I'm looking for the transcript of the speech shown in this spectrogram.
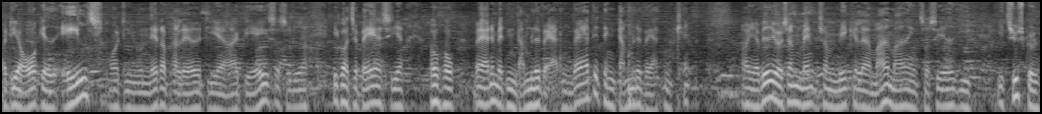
og de har overgærede ales, hvor de jo netop har lavet de her IPAs og så videre. De går tilbage og siger, ho, ho, hvad er det med den gamle verden? Hvad er det, den gamle verden kan? Og jeg ved jo, sådan en mand som Mikkel er meget, meget interesseret i, i tysk øl.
